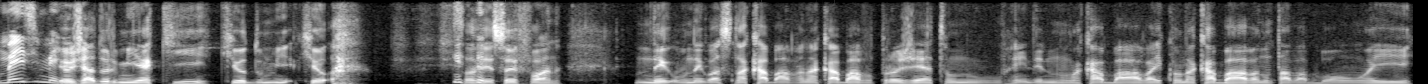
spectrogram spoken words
um mês e meio. Eu já dormi aqui, que eu dormi. Que eu... Só vez foi o negócio não acabava, não acabava o projeto, o render não acabava, aí quando acabava não tava bom, aí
